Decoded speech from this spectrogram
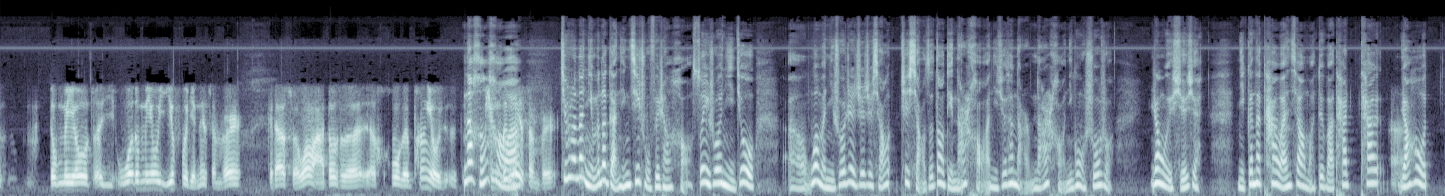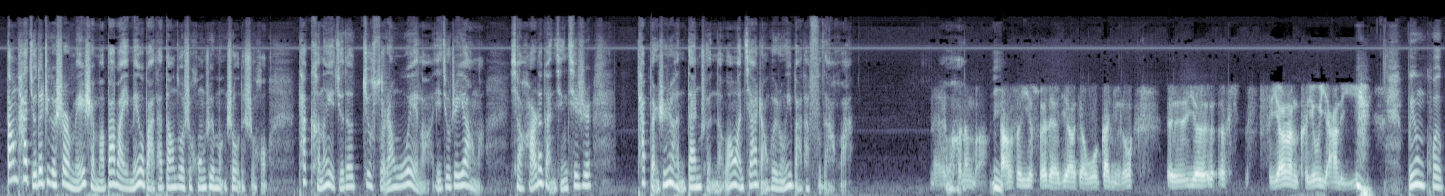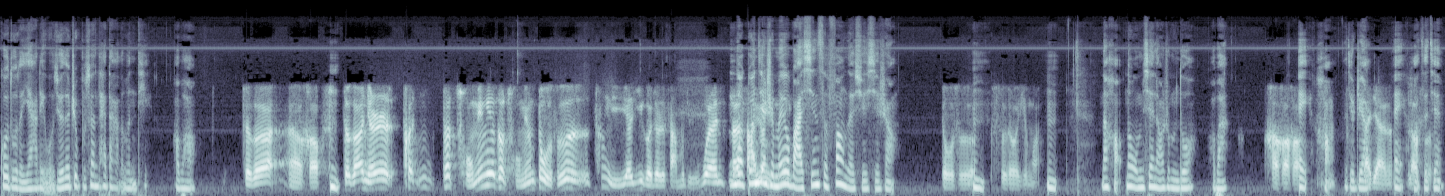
都没有，我都没有依父亲的身份给他说过话，都是活给朋友那很好啊的身份。就说那你们的感情基础非常好，所以说你就。呃，问问你说这这这小这小子到底哪儿好啊？你觉得他哪儿哪儿好？你跟我说说，让我学学。你跟他开玩笑嘛，对吧？他他，然后当他觉得这个事儿没什么，爸爸也没有把他当做是洪水猛兽的时候，他可能也觉得就索然无味了，也就这样了。小孩的感情其实他本身是很单纯的，往往家长会容易把它复杂化。那可能吧。嗯。当时一说这叫叫我感觉了，呃，也。思想上可有压力，不用过过度的压力，我觉得这不算太大的问题，好不好？这个，嗯，好，嗯，这个妮儿，她她聪明也可聪明，都是成绩也一个劲儿上不去。我那关键是没有把心思放在学习上，都是，嗯，是这个情况。嗯，那好，那我们先聊这么多，好吧？好好好，哎，好，那就这样，再见了，哎，好，再见。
